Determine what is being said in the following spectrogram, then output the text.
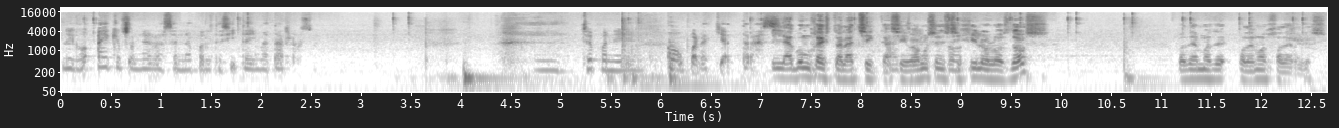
Digo, hay que ponerlos en la vueltecita y matarlos. Se pone como por aquí atrás. Le hago un gesto a la chica. Si vamos en sigilo los dos, podemos, de- podemos joderlos.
